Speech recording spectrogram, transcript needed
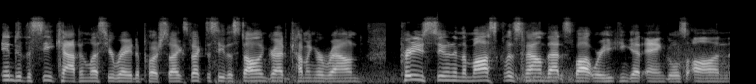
into the C cap unless you're ready to push. So I expect to see the Stalingrad coming around pretty soon. And the Moskva's found that spot where he can get angles on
